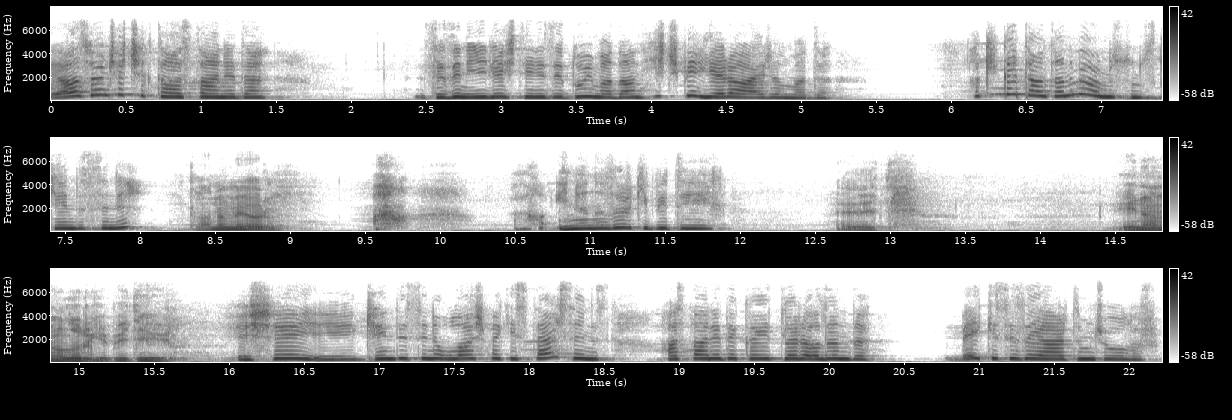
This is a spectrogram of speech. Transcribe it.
E, az önce çıktı hastaneden. Sizin iyileştiğinizi duymadan hiçbir yere ayrılmadı. Hakikaten tanımıyor musunuz kendisini? Tanımıyorum. İnanılır gibi değil. Evet. İnanılır gibi değil. E, Şey e, kendisine ulaşmak isterseniz hastanede kayıtları alındı. Belki size yardımcı olur.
